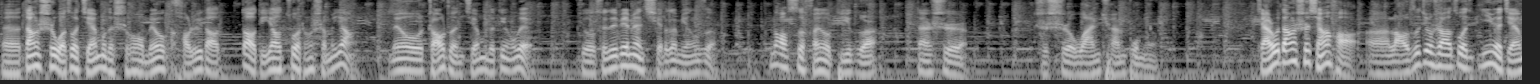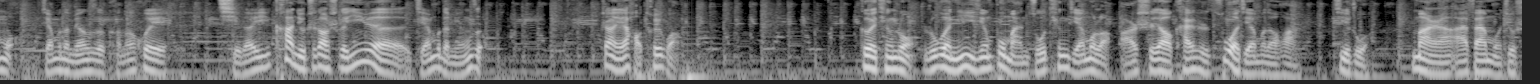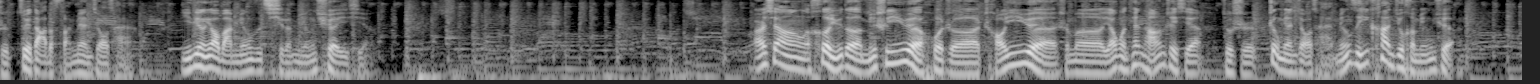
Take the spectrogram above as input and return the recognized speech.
呃，当时我做节目的时候没有考虑到到底要做成什么样，没有找准节目的定位，就随随便便起了个名字，貌似很有逼格，但是只是完全不明。假如当时想好，呃，老子就是要做音乐节目，节目的名字可能会起的一看就知道是个音乐节目的名字，这样也好推广。各位听众，如果你已经不满足听节目了，而是要开始做节目的话，记住，漫然 FM 就是最大的反面教材，一定要把名字起的明确一些。而像贺鱼的迷失音乐或者潮音乐、什么摇滚天堂这些，就是正面教材，名字一看就很明确。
